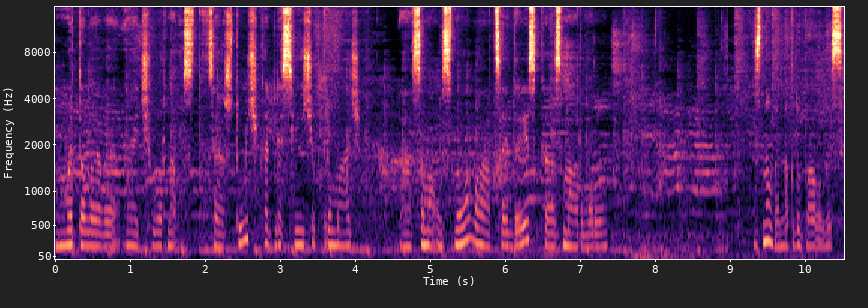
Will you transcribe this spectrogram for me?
Металеве е, чорна ця штучка для свічок тримач. А сама основа це диск з мармуру. З новинок додавалися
